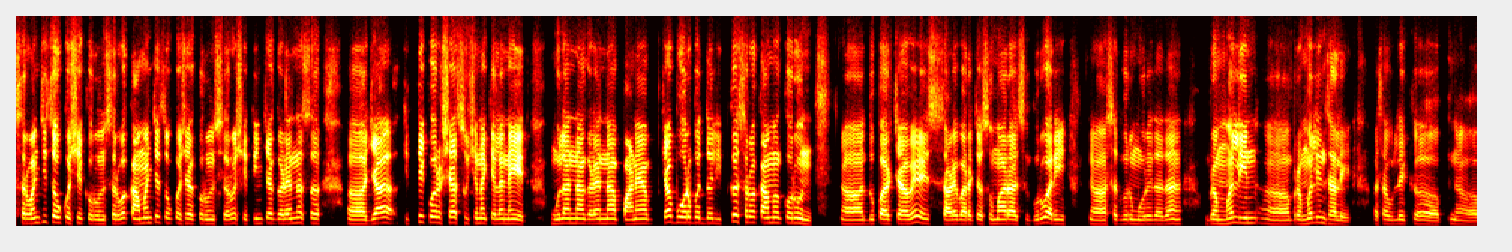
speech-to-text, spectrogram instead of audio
सर्वांची चौकशी करून सर्व कामांच्या चौकशा करून सर्व शेतींच्या गड्यांना स ज्या कित्येक वर्षात सूचना केल्या नाहीत मुलांना गड्यांना पाण्याच्या बोरबद्दल इतकं सर्व कामं करून दुपारच्या वेळेस साडेबाराच्या सुमारास गुरुवारी अ, सद्गुरू मोरेदादा ब्रह्मलीन ब्रह्मलीन झाले असा उल्लेख अ, अ,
